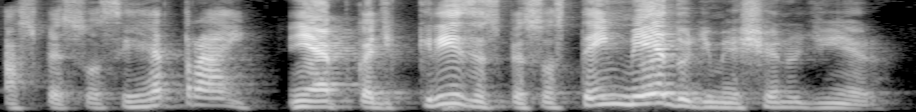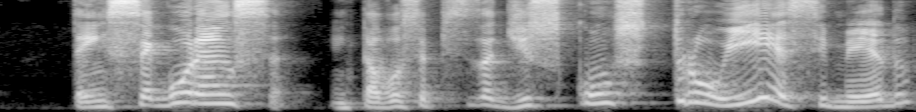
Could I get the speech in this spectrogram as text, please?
As pessoas se retraem. Em época de crise, as pessoas têm medo de mexer no dinheiro. Tem insegurança. Então você precisa desconstruir esse medo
